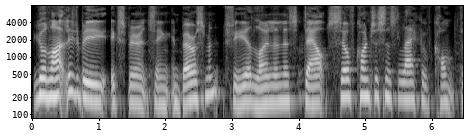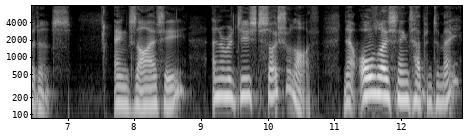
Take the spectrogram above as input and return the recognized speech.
You're likely to be experiencing embarrassment, fear, loneliness, doubt, self consciousness, lack of confidence, anxiety, and a reduced social life. Now, all those things happen to me,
